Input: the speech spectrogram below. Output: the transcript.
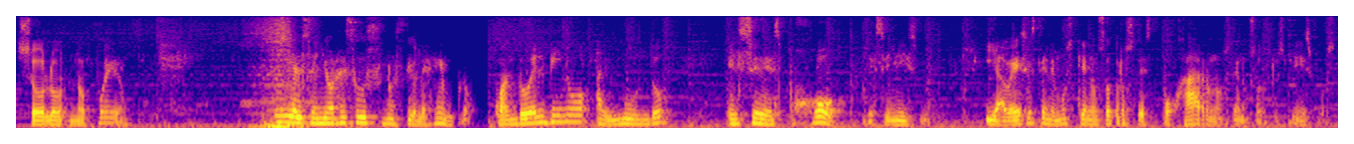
solo no puedo. Y el Señor Jesús nos dio el ejemplo. Cuando Él vino al mundo, Él se despojó de sí mismo. Y a veces tenemos que nosotros despojarnos de nosotros mismos,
